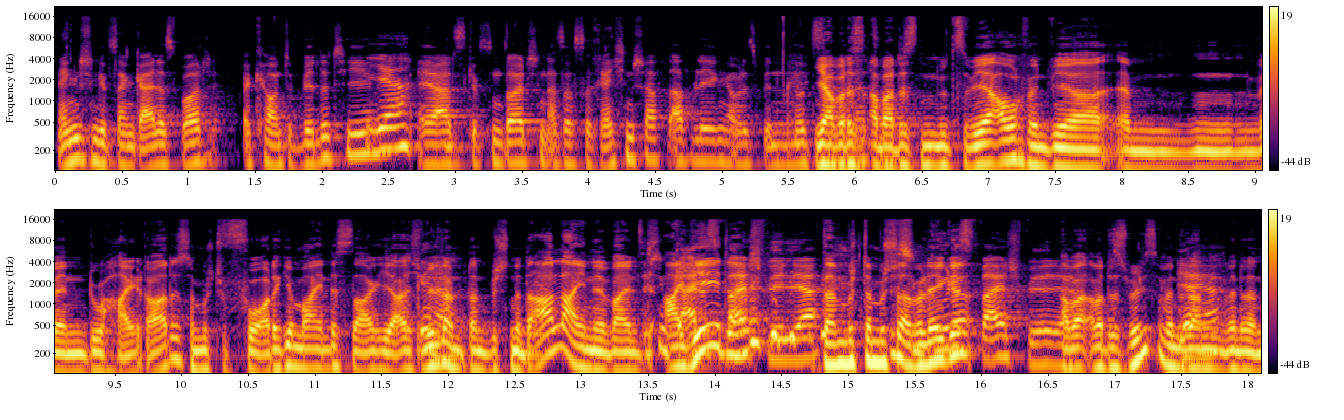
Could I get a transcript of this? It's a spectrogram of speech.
im Englischen gibt es ein geiles Wort, Accountability. Ja. Ja, das gibt es im Deutschen, also so Rechenschaft ablegen, aber das benutzen Ja, aber wir das, nicht aber das nutzen wir auch, wenn wir, ähm, wenn du heiratest, dann musst du vor der Gemeinde sagen, ja, ich will, Genau. dann, dann bist du nicht alleine, weil Das ist ein ah, jeder, Beispiel, ja. dann musst, dann musst du Das ist ein überlegen, gutes Beispiel, ja. aber, aber das wirklich so, wenn du Ja, dann, ja. wenn du dann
